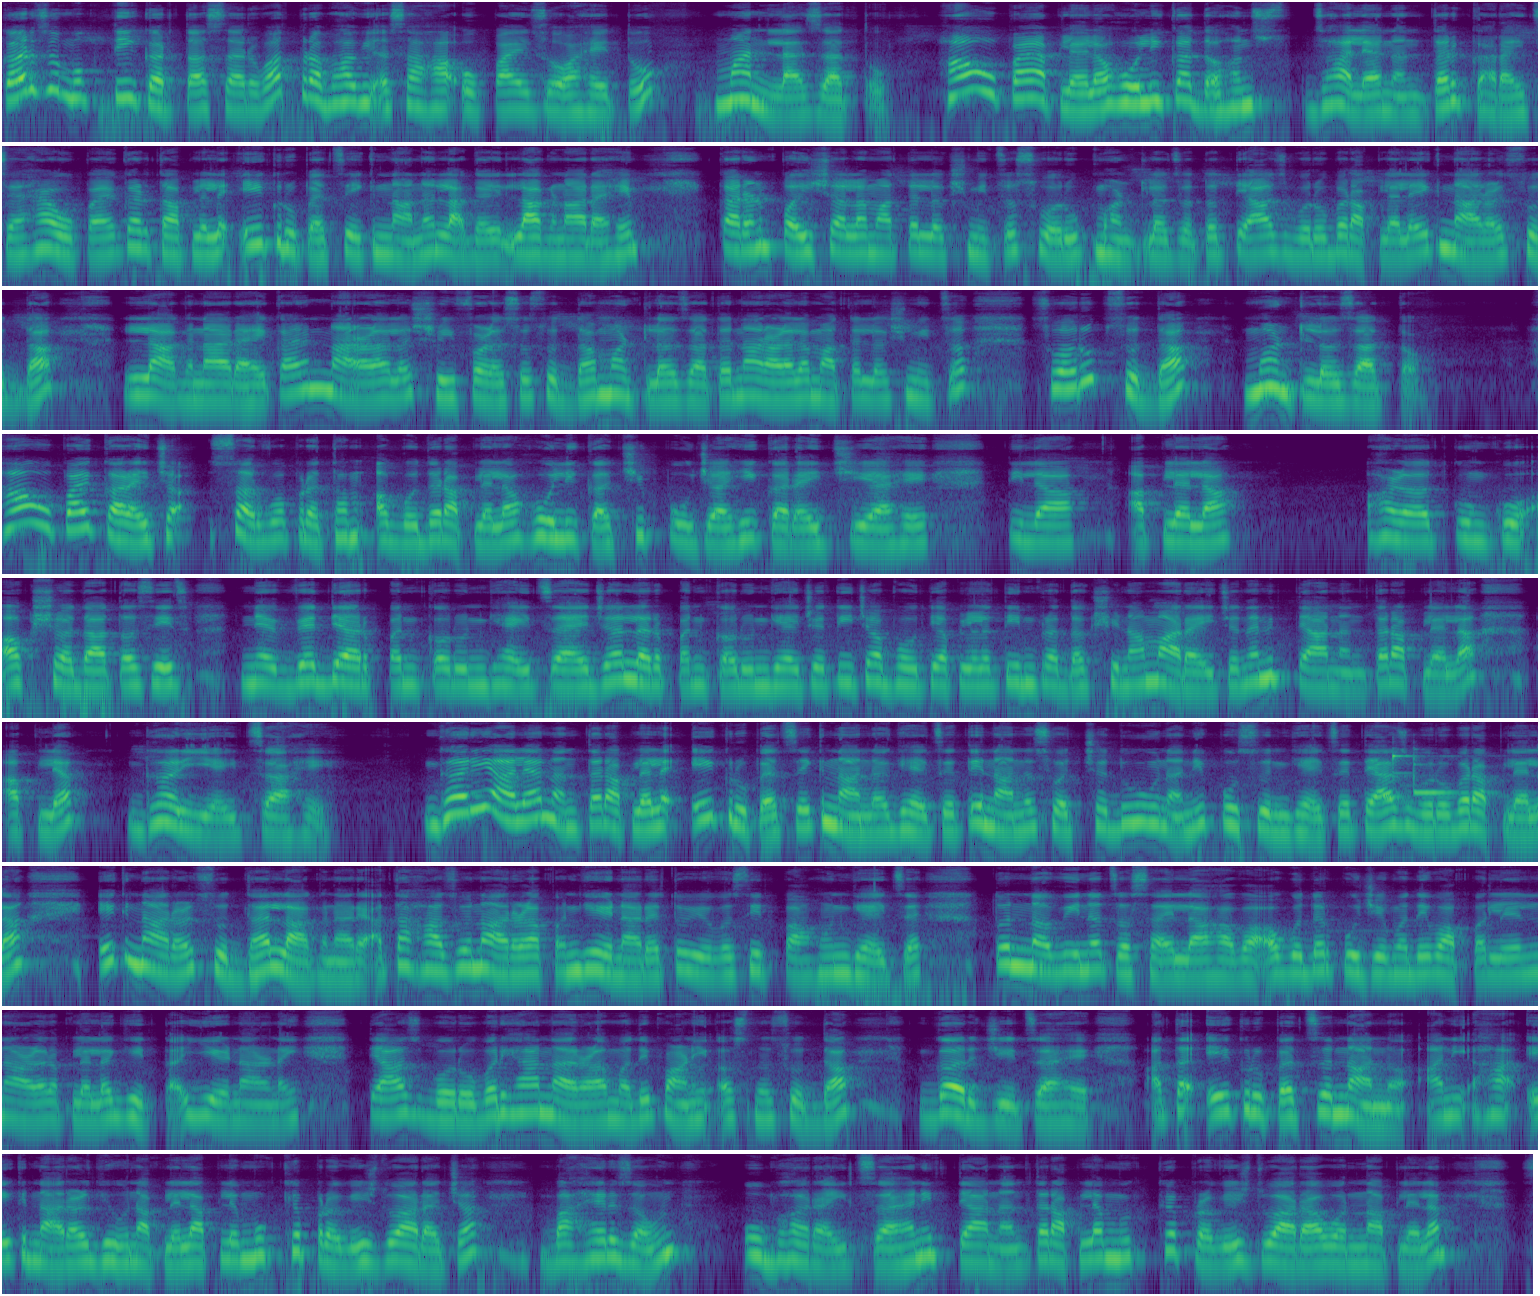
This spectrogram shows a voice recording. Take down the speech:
कर्जमुक्ती करता सर्वात प्रभावी असा हा उपाय जो आहे तो मानला जातो. हा उपाय आपल्याला होलिका दहन झाल्यानंतर करायचा आहे. हा उपाय करता आपल्याला एक रुपयाचं एक नाणं लागाय लागणार आहे. कारण पैशाला माता लक्ष्मीचं स्वरूप म्हटलं जातं. त्याचबरोबर आपल्याला एक नारळसुद्धा लागणार आहे. कारण नारळाला श्रीफळ असं सुद्धा म्हटलं जातं. नारळाला माता लक्ष्मीचं स्वरूपसुद्धा म्हटलं जातं. हा उपाय करायच्या सर्वप्रथम अगोदर आपल्याला होलिकाची पूजाही करायची आहे. तिला आपल्याला हळद कुंकू अक्षदा तसेच नैवेद्य अर्पण करून घ्यायचं आहे जल अर्पण करून घ्यायचे. तिच्या भोवती आपल्याला तीन प्रदक्षिणा मारायच्या आणि त्यानंतर आपल्याला आपल्या घरी यायचं आहे. घरी आल्यानंतर आपल्याला एक रुपयाचं एक नाणं घ्यायचं ते नाणं स्वच्छ धुवून आणि पुसून घ्यायचं. त्याचबरोबर आपल्याला एक नारळसुद्धा लागणार आहे. आता हा जो नारळ आपण घेणार आहे तो व्यवस्थित पाहून घ्यायचा आहे. तो नवीनच असायला हवा. अगोदर पूजेमध्ये वापरलेलं नारळ आपल्याला घेता येणार नाही. त्याचबरोबर ह्या नारळामध्ये पाणी असणंसुद्धा गरजेचं आहे. आता एक रुपयाचं नाणं आणि हा एक नारळ घेऊन आपल्याला आपल्या मुख्य प्रवेशद्वाराच्या बाहेर जाऊन उभं राहायचं आहे. आणि त्यानंतर आपल्या मुख्य प्रवेशद्वारावरनं आपल्याला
